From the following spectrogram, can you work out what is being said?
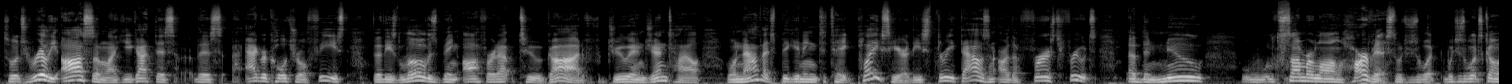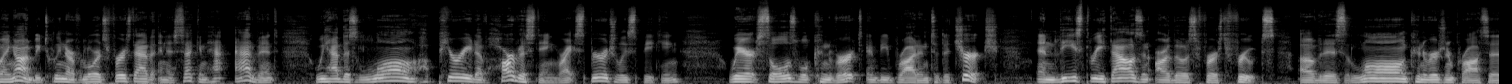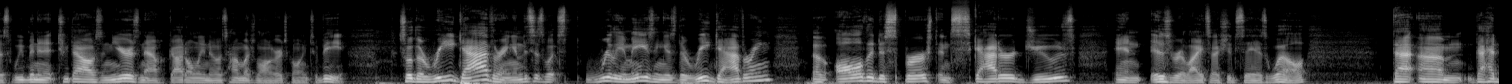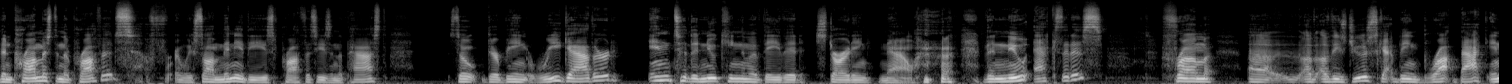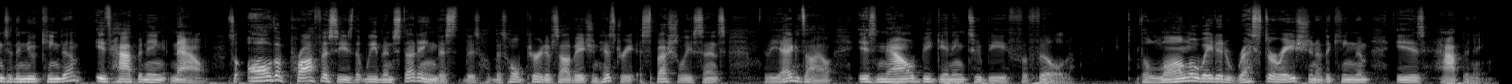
So it's really awesome. Like you got this this agricultural feast, there these loaves being offered up to God, Jew and Gentile. Well, now that's beginning to take place here. These 3,000 are the first fruits of the new summer long harvest, which is what which is what's going on between our Lord's first advent and his second ha- advent. We have this long period of harvesting, right, spiritually speaking, where souls will convert and be brought into the church. And these 3,000 are those first fruits of this long conversion process. We've been in it 2,000 years now. God only knows how much longer it's going to be. So the regathering, and this is what's really amazing, is the regathering of all the dispersed and scattered Jews and Israelites, I should say as well, that um, that had been promised in the prophets, and we saw many of these prophecies in the past. So they're being regathered into the new kingdom of David starting now. the new Exodus from uh, of, of these Jews being brought back into the new kingdom is happening now. So all the prophecies that we've been studying this, this this whole period of salvation history, especially since the exile, is now beginning to be fulfilled. The long awaited restoration of the kingdom is happening.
